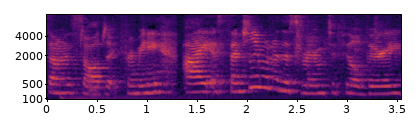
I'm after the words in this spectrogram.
so nostalgic for me. I essentially wanted this room to feel very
